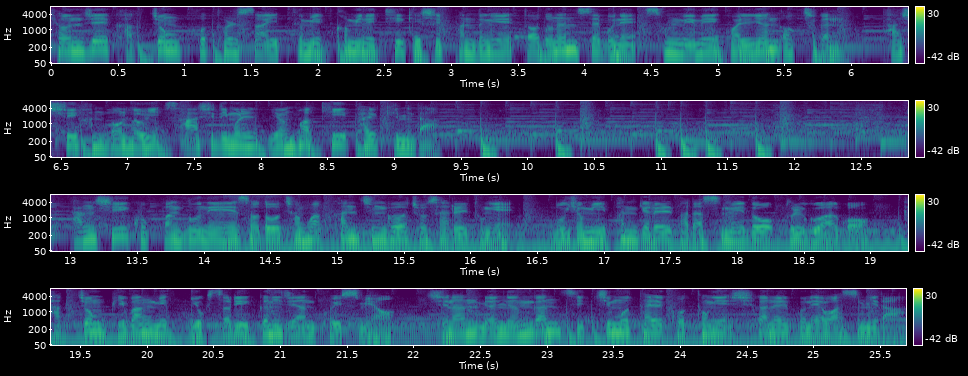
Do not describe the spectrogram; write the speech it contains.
현재 각종 포털 사이트 및 커뮤니티 게시판 등에 떠도는 세븐의 성매매 관련 억측은 다시 한번 허위 사실임을 명확히 밝힙니다. 당시 국방부 내에서도 정확한 증거 조사를 통해 무혐의 판결을 받았음에도 불구하고 각종 비방 및 욕설이 끊이지 않고 있으며 지난 몇 년간 잊지 못할 고통의 시간을 보내왔습니다.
